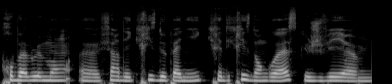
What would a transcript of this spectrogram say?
probablement euh, faire des crises de panique, créer des crises d'angoisse, que je vais euh,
